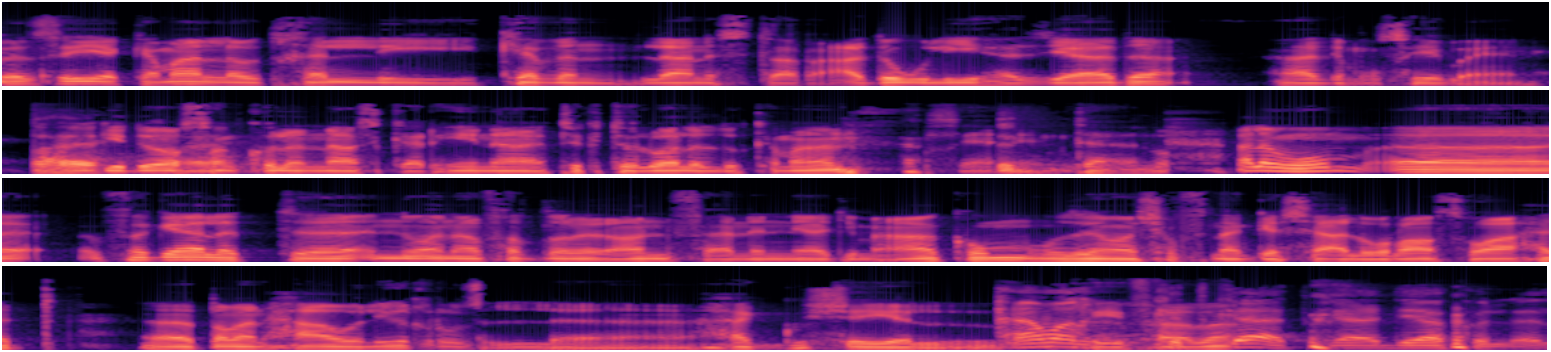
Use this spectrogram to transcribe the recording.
بس هي كمان لو تخلي كيفن لانستر عدو ليها زيادة هذه مصيبة يعني. صحيح قدوا أصلا كل الناس كارهينها تقتل ولده كمان. بس يعني انتهى. على العموم آه، فقالت آه، إنه أنا أفضل العنف عن إني أجي معاكم وزي ما شفنا قشع له راس واحد. طبعا حاول يغرز ال- حقه الشيء كت هذا. كات قاعد ياكل.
